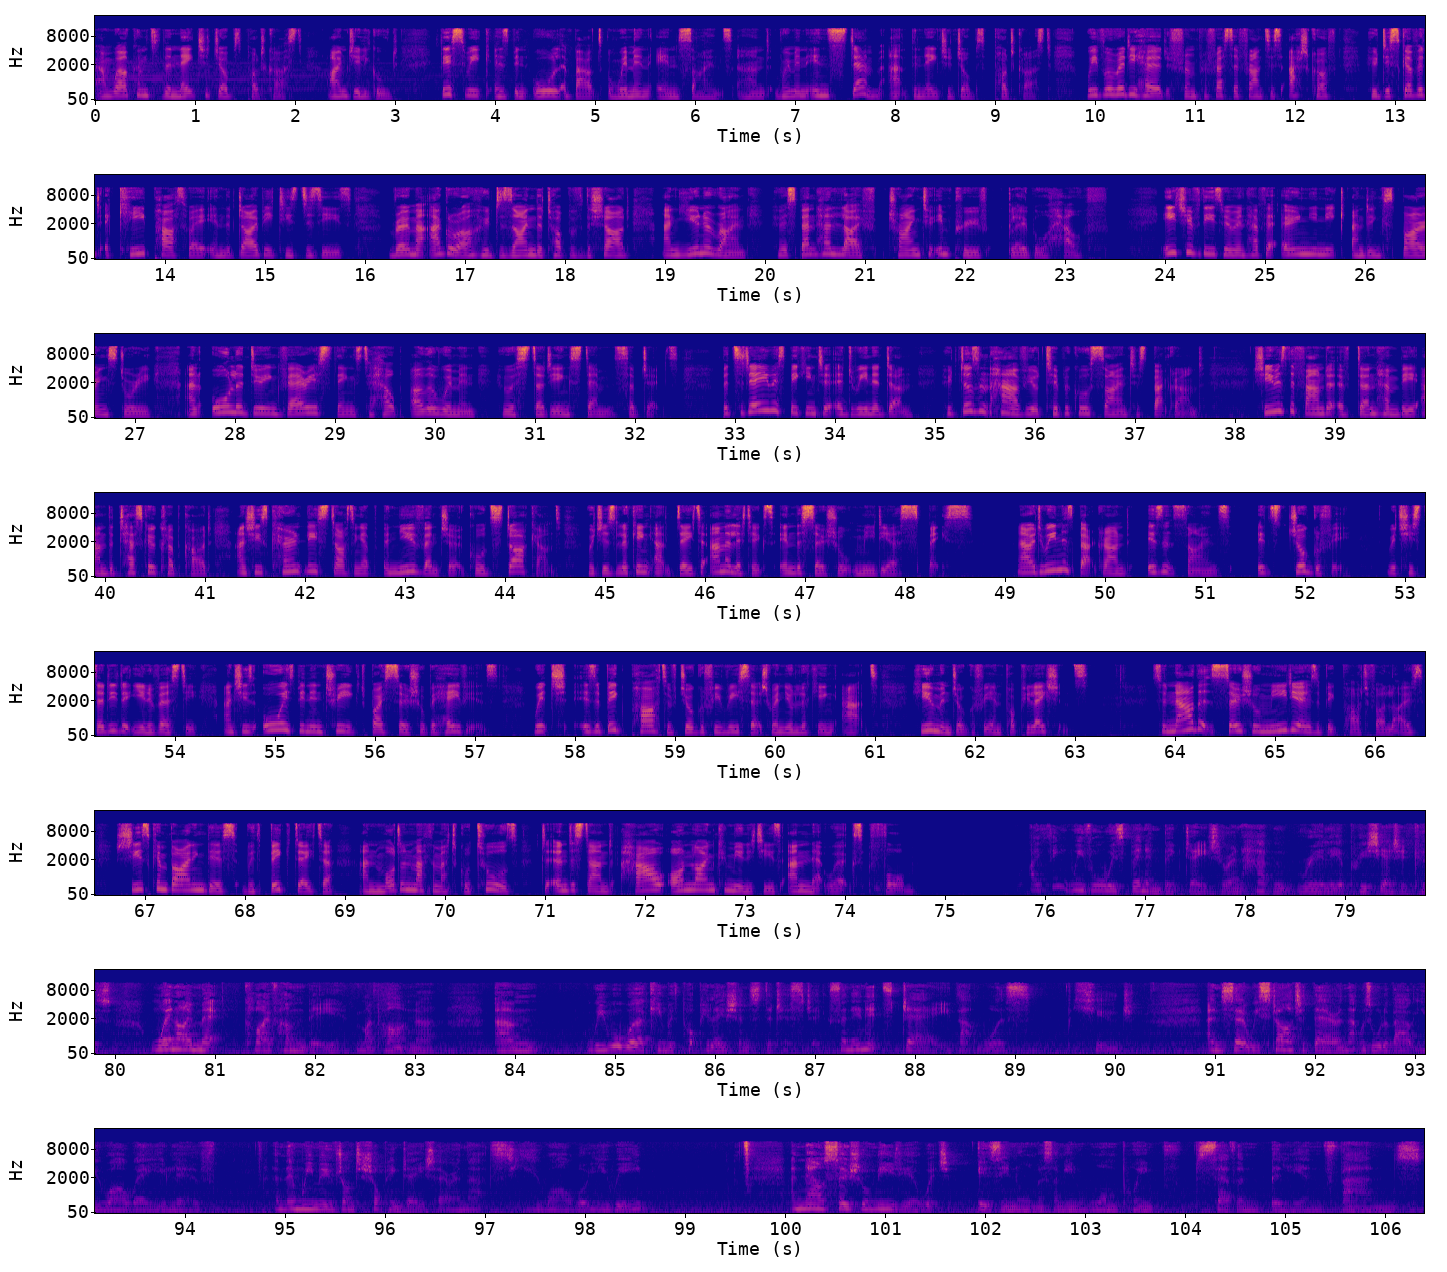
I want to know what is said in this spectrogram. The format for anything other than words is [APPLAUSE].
and welcome to the Nature Jobs podcast. I'm Julie Gould. This week has been all about women in science and women in STEM at the Nature Jobs podcast. We've already heard from Professor Frances Ashcroft, who discovered a key pathway in the diabetes disease, Roma Agrawal, who designed the top of the shard, and Una Ryan, who has spent her life trying to improve global health. Each of these women have their own unique and inspiring story, and all are doing various things to help other women who are studying STEM subjects. But today we're speaking to Edwina Dunn, who doesn't have your typical scientist background. She was the founder of dunnhumby and the Tesco Club Card, and she's currently starting up a new venture called StarCount, which is looking at data analytics in the social media space. Now, Edwina's background isn't science, it's geography which she studied at university, and she's always been intrigued by social behaviours, which is a big part of geography research when you're looking at human geography and populations. So now that social media is a big part of our lives, she's combining this with big data and modern mathematical tools to understand how online communities and networks form. I think we've always been in big data and hadn't really appreciated because when I met Clive Humby, my partner, um, we were working with population statistics, and in its day, that was huge. And so we started there, and that was all about you are where you live. And then we moved on to shopping data, and that's you are what you eat. And now social media, which is enormous. I mean, 1.7 billion fans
